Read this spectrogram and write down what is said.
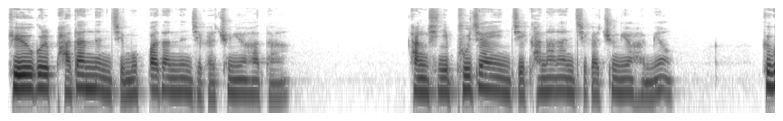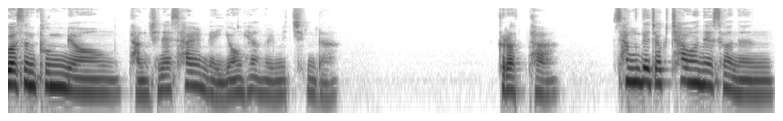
교육을 받았는지 못 받았는지가 중요하다. 당신이 부자인지 가난한지가 중요하며 그것은 분명 당신의 삶에 영향을 미친다. 그렇다. 상대적 차원에서는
